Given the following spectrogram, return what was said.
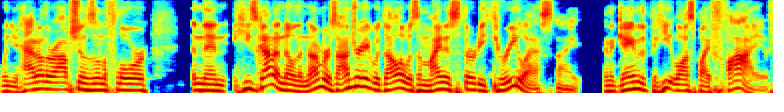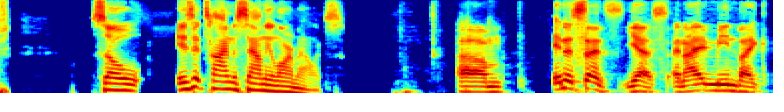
when you had other options on the floor. And then he's got to know the numbers. Andre Iguodala was a minus 33 last night in a game that the Heat lost by five. So is it time to sound the alarm, Alex? Um, in a sense, yes. And I mean, like,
